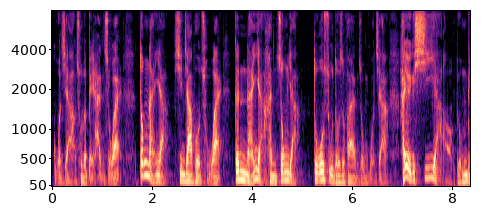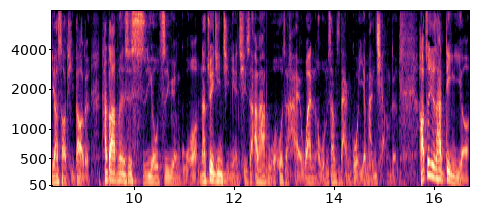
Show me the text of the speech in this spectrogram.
国家，除了北韩之外，东南亚新加坡除外，跟南亚和中亚。多数都是发展中国家，还有一个西亚哦，我们比较少提到的，它大部分是石油资源国。那最近几年，其实阿拉伯或者海湾哦，我们上次谈过，也蛮强的。好，这就是它的定义哦。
